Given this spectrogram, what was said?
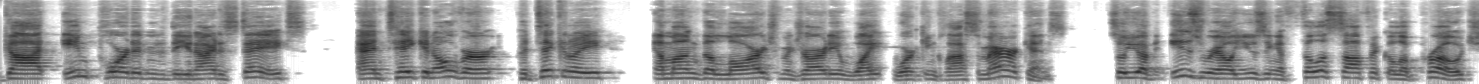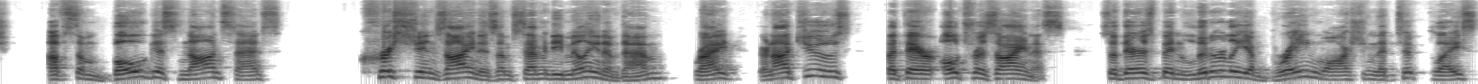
got imported into the United States and taken over, particularly among the large majority of white working class Americans. So you have Israel using a philosophical approach of some bogus nonsense, Christian Zionism, 70 million of them, right? They're not Jews, but they're ultra Zionists. So there's been literally a brainwashing that took place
